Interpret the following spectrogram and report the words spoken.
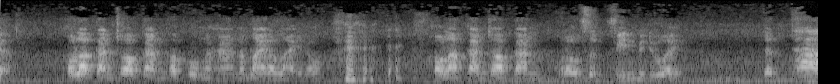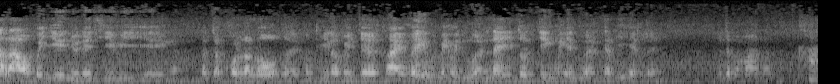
อะเขารักกันชอบกันเขาปรุงอาหารน้ำลายเราไหลเนาะเขารักกันชอบกันเรารู้สึกฟินไปด้วย แต่ถ้าเราไปยืนอยู่ในทีวีเองอะมันจะคนละโลกเลยบางทีเราไปเจอใครเฮ้ยมันไม่เหมือนเหมือนในตัวจริงไม่เห็นเหมือนกันที่เห็นเลย มันจะประมาณนั้นค่ะ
